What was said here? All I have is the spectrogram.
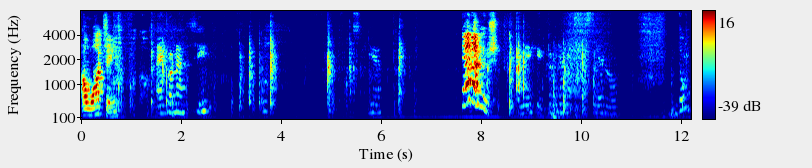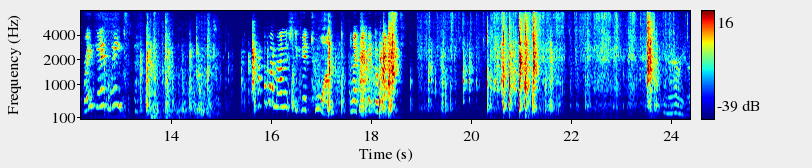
I'm watching. I'm gonna see. Yeah. Dabarush! Make it come here. Don't break it. Wait. How come I managed to get two on and I can't get the rest? There we go.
